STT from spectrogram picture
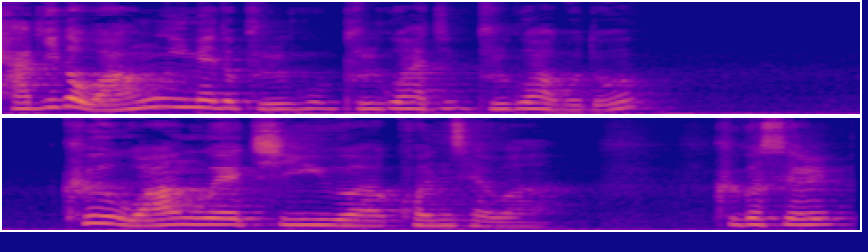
자기가 왕후임에도 불구, 불구하지, 불구하고도 그 왕후의 지위와 권세와 그것을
